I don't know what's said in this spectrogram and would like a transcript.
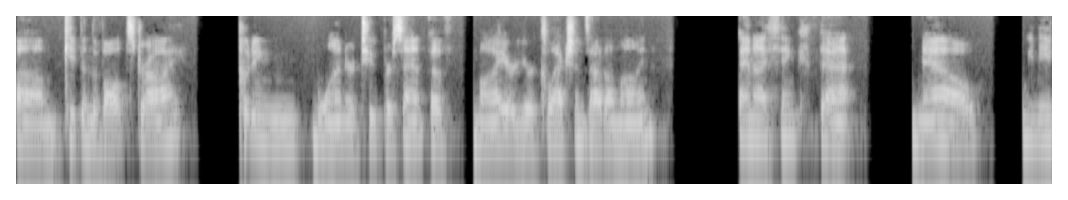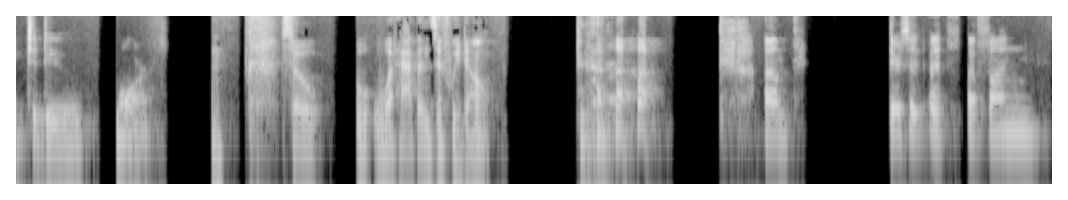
um, keeping the vaults dry, putting one or 2% of my or your collections out online. And I think that now we need to do more. Hmm. So, what happens if we don't? Um, there's a, a, a fun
